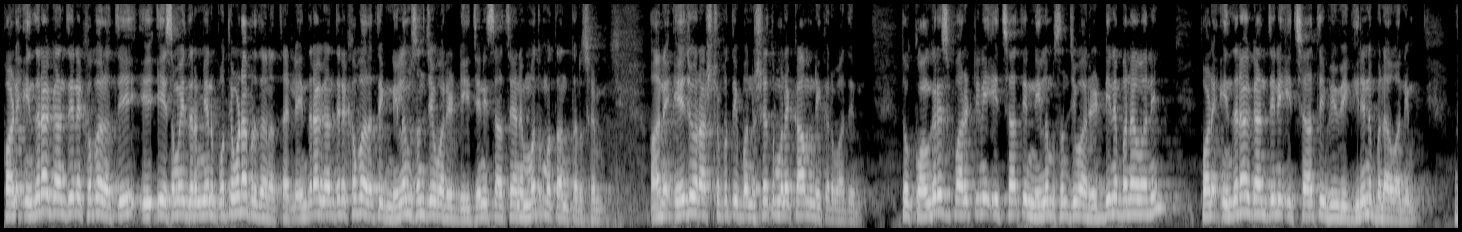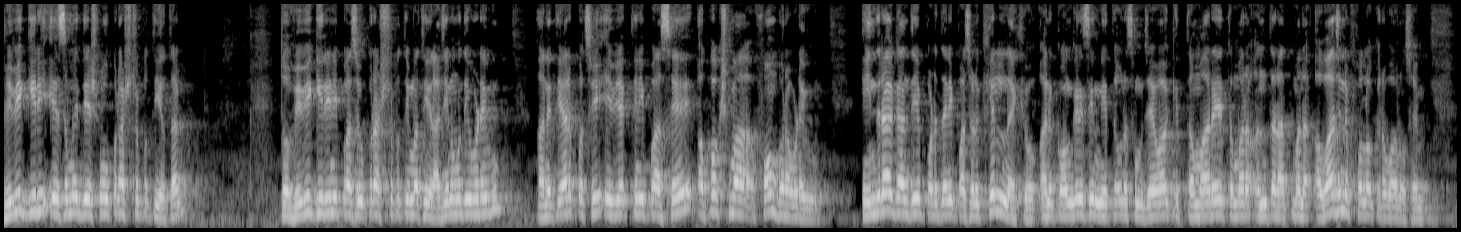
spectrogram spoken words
પણ ઇન્દિરા ગાંધીને ખબર હતી, એ એ સમય દરમિયાન પોતે વડાપ્રધાન હતા, એટલે ઇન્દિરા ગાંધીને ખબર હતી કે નીલમ સંજીવા રેડ્ડી જેની સાથે એને મત મતાંતર છે. અને એ જો રાષ્ટ્રપતિ બનશે તો મને કામ નહીં કરવા દે. તો કોંગ્રેસ પાર્ટીની ઈચ્છા હતી નીલમ સંજીવા રેડ્ડીને બનાવવાની, પણ ઇન્દિરા ગાંધીની ઈચ્છા હતી વીવી ગિરીને બનાવવાની. વીવી ગિરી એ સમય દેશમાં ઉપરાષ્ટ્રપતિ હતા. તો વીવી ગિરીની પાસે ઉપરાષ્ટ્રપતિમાંથી રાજીનામું દેવડાવ્યું અને ત્યાર પછી એ વ્યક્તિની પાસે અપક્ષમાં ફોર્મ ભરાવડાવ્યું. ઇન્દિરા ગાંધીએ પડદાની પાછળ ખેલ નાખ્યો અને કોંગ્રેસી નેતાઓને સમજાવ્યા કે તમારે તમારા અંતરાત્માના અવાજને ફોલો કરવાનો છે.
